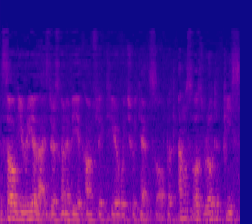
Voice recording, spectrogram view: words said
And so he realized there's going to be a conflict here which we can't solve. But Amos Oz wrote a piece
